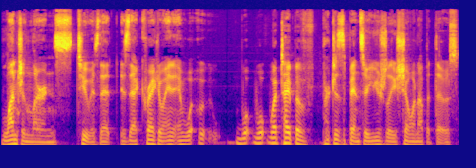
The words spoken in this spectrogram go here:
lunch and learns too. Is that is that correct? And, and what, what, what type of participants are usually showing up at those?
